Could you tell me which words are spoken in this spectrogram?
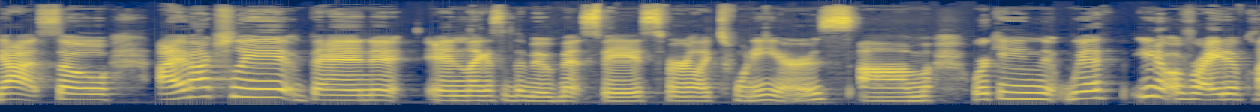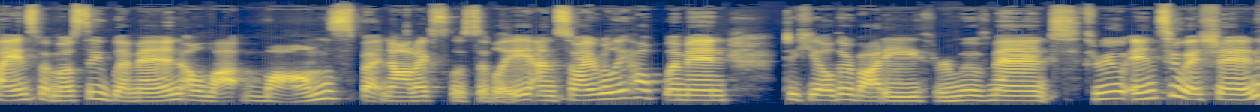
Yeah, so I've actually been in, like I said, the movement space for like 20 years, um, working with, you know, a variety of clients, but mostly women, a lot moms, but not exclusively. And so I really help women to heal their body through movement, through intuition,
